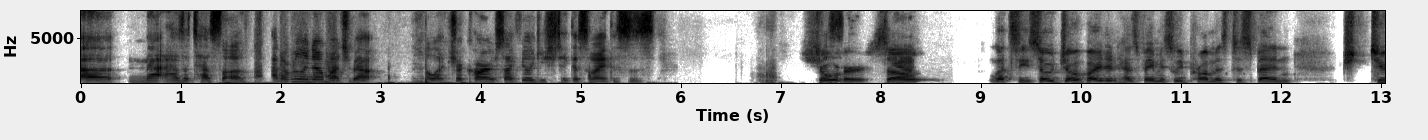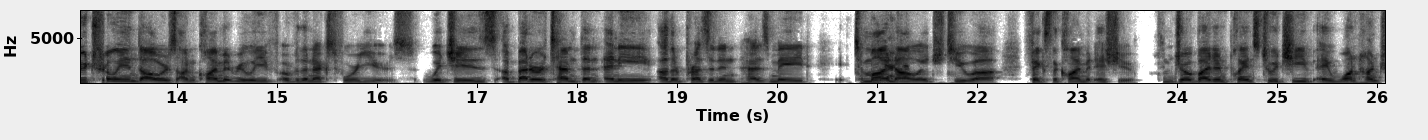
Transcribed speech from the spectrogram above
uh Matt has a Tesla. I don't really know much about electric cars, so I feel like you should take this away. This is Sure. This, so yeah. let's see. So Joe Biden has famously promised to spend $2 trillion on climate relief over the next four years, which is a better attempt than any other president has made, to my yeah. knowledge, to uh, fix the climate issue. Joe Biden plans to achieve a 100,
